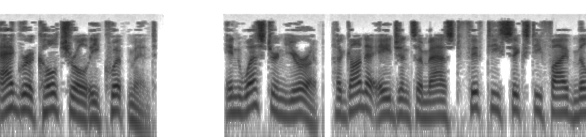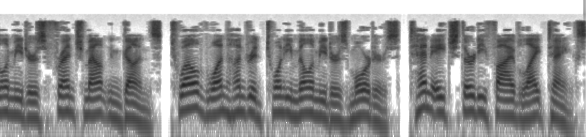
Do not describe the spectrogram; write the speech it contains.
agricultural equipment. In Western Europe, Haganah agents amassed 50 65 mm French mountain guns, 12 120 mm mortars, 10 H-35 light tanks,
